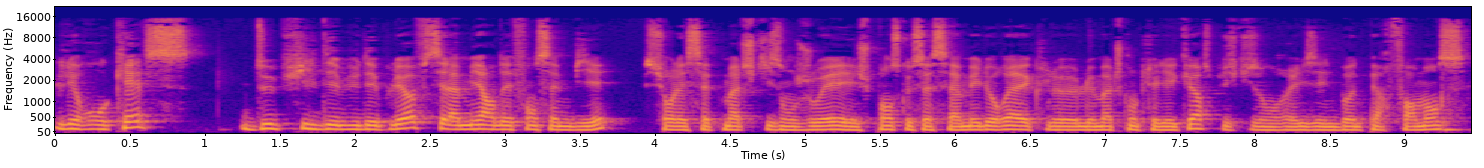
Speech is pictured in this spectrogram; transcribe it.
les Rockets depuis le début des playoffs, c'est la meilleure défense NBA sur les sept matchs qu'ils ont joués et je pense que ça s'est amélioré avec le, le match contre les Lakers puisqu'ils ont réalisé une bonne performance,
